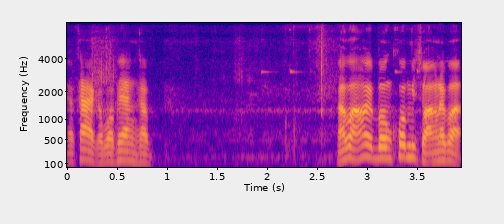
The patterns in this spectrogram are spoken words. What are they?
ราคากับพ่แพงครับแล้วว่าเอาไปบงโคมมีสองเลยป่ะ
